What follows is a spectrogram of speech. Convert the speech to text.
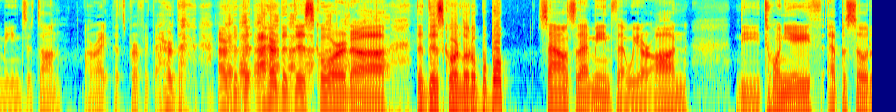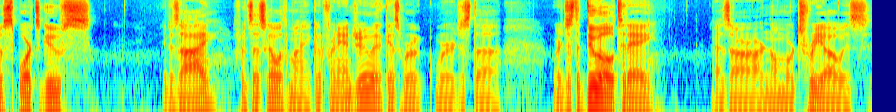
means it's on. All right, that's perfect. I heard the I heard the I heard the Discord uh the Discord little boop boop sound, so that means that we are on the 28th episode of Sports Goofs. It is I, Francisco, with my good friend Andrew. I guess we're we're just a we're just a duo today, as our our no more trio is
